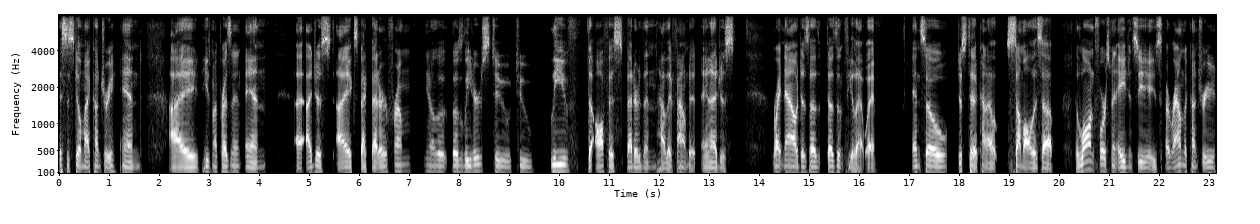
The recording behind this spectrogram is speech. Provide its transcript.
this is still my country, and I he's my president, and I, I just I expect better from you know tho- those leaders to to leave the office better than how they found it, and I just right now it just does, doesn't feel that way. And so just to kind of sum all this up, the law enforcement agencies around the country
